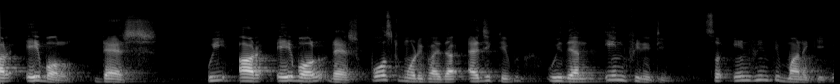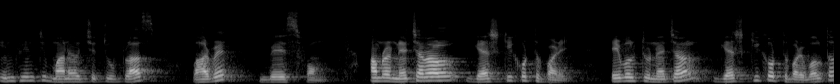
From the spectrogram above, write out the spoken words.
are able dash we are able dash post modify the adjective with an infinitive so infinitive মানে কি? ইনফিনিটিভ মানে হচ্ছে টু প্লাস ভার্বের বেস ফর্ম আমরা ন্যাচারাল গ্যাস কি করতে পারি? এবল টু ন্যাচারাল গ্যাস কি করতে পারি বলতো?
